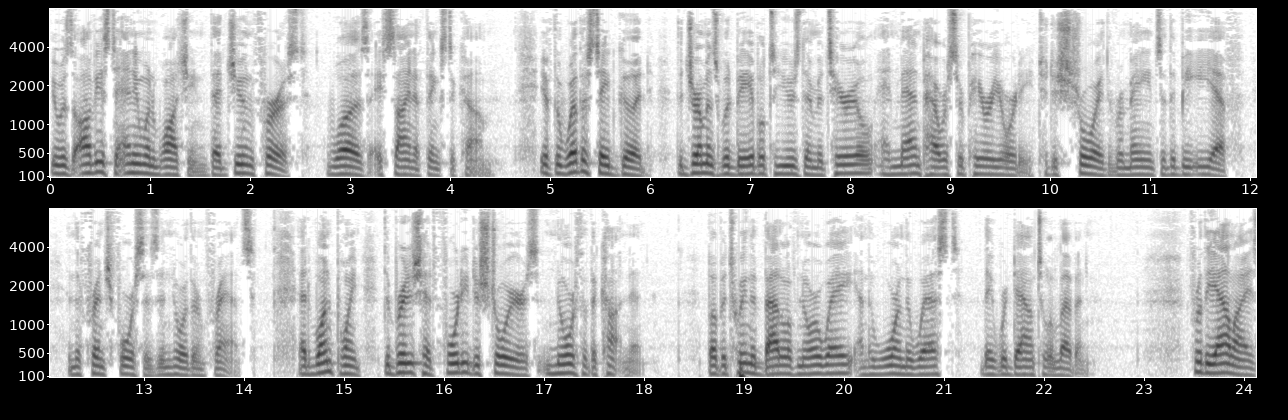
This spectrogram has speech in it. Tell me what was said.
It was obvious to anyone watching that June 1st was a sign of things to come. If the weather stayed good, the Germans would be able to use their material and manpower superiority to destroy the remains of the BEF and the French forces in northern France. At one point, the British had 40 destroyers north of the continent, but between the Battle of Norway and the war in the West, they were down to 11. For the Allies,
